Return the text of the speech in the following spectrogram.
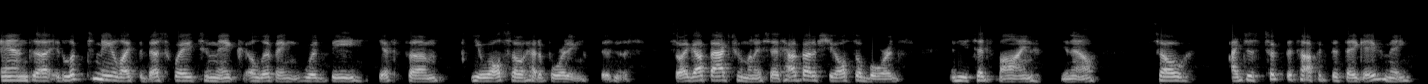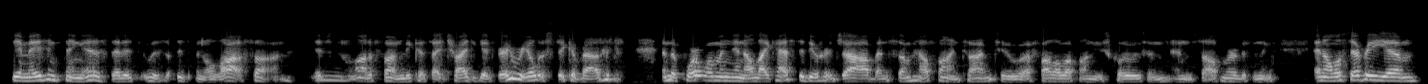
and uh, it looked to me like the best way to make a living would be if um, you also had a boarding business. So I got back to him and I said, "How about if she also boards?" And he said, "Fine," you know. So I just took the topic that they gave me. The amazing thing is that it was it's been a lot of fun. It's mm. been a mm. lot of fun because I tried to get very realistic about it, and the poor woman, you know, like has to do her job and somehow find time to uh, follow up on these clues and, and solve murders and things. And almost every um,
